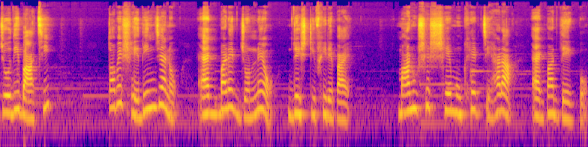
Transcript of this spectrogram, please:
যদি বাঁচি, তবে সেদিন যেন একবারের জন্যেও দৃষ্টি ফিরে পায়। মানুষের সে মুখের চেহারা একবার দেখব।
